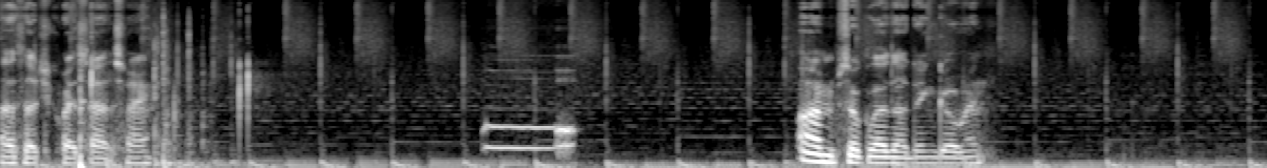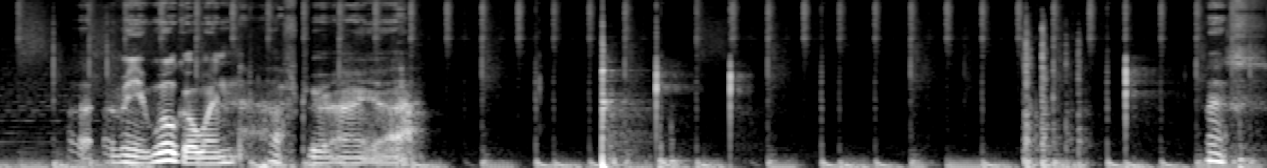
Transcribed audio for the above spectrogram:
That's actually quite satisfying. I'm so glad that didn't go in. I mean, it will go in after I, uh... Nice.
